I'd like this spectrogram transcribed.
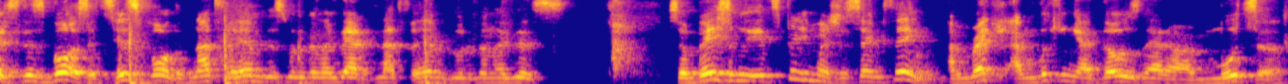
it's this boss, it's his fault. If not for him, this would have been like that. If not for him, it would have been like this. So basically, it's pretty much the same thing. I'm rec- I'm looking at those that are mutza,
